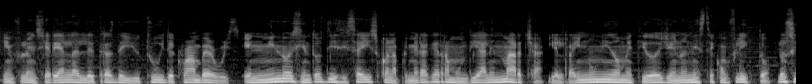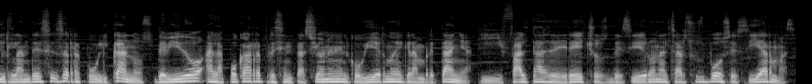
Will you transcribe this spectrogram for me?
que influenciarían las letras de U2 y The Cranberries. En 1916, con la Primera Guerra Mundial en marcha y el Reino Unido metido de lleno en este conflicto, los irlandeses republicanos, debido a la poca representación en el gobierno de Gran Bretaña y falta de derechos, decidieron alzar sus voces y armas,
